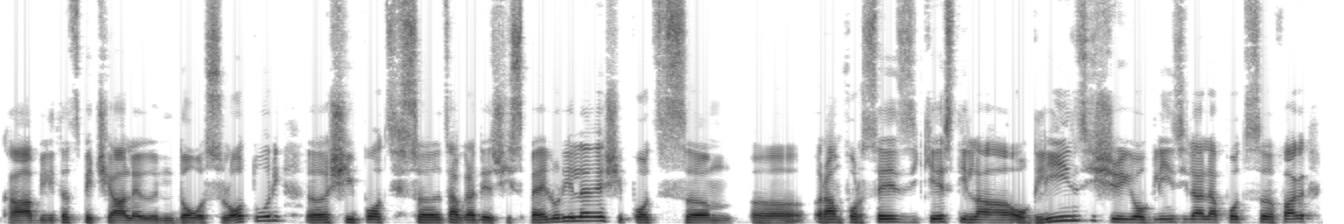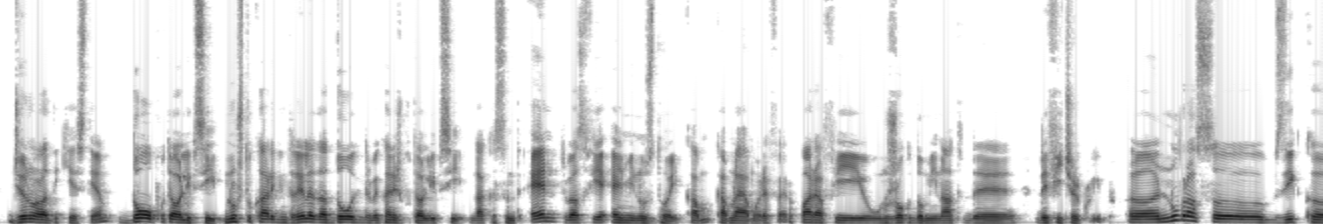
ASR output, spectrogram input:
ca abilități speciale în două sloturi uh, și poți să-ți upgradezi și spellurile și poți să uh, ranforsezi chestii la oglinzi și oglinzile alea pot să facă genul ăla de chestie. Două puteau lipsi. Nu știu care dintre ele, dar două dintre mecanici puteau lipsi. Dacă sunt N, trebuia să fie N-2. Cam, cam la aia mă refer. Pare a fi un joc dominat de, de feature creep. Uh, nu vreau să zic că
